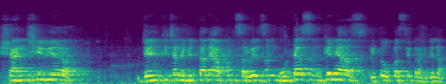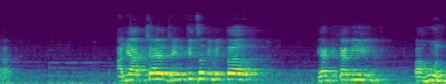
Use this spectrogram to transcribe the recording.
शहाऐंशी जयंतीच्या निमित्ताने आपण सर्वजण मोठ्या संख्येने आज इथं उपस्थित राहिलेले आहात. आणि आजच्या जयंतीचं निमित्त या ठिकाणी पाहून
